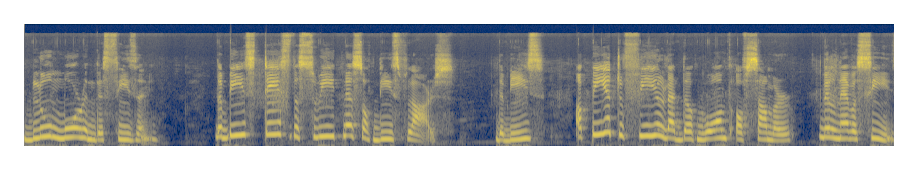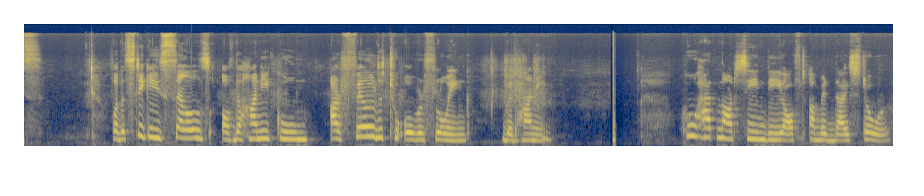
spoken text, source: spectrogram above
bloom more in this season. The bees taste the sweetness of these flowers. The bees appear to feel that the warmth of summer will never cease for the sticky cells of the honeycomb are filled to overflowing with honey. Who hath not seen thee oft amid thy store?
